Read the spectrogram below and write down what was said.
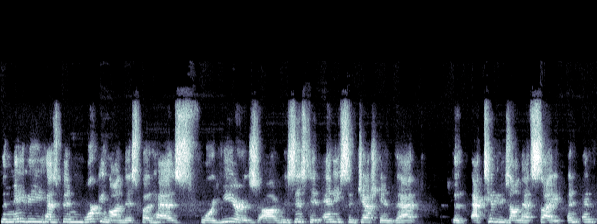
the Navy has been working on this, but has for years uh, resisted any suggestion that the activities on that site, and, and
